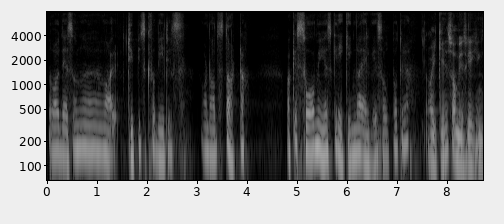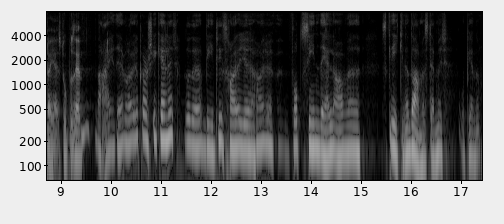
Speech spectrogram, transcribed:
Det var jo det som eh, var typisk for Beatles. Det var da det starta. Det var ikke så mye skriking da Elvis holdt på, tror jeg. Og ikke så mye skriking da jeg sto på scenen. Nei, det var det kanskje ikke heller. Så det, Beatles har, har fått sin del av eh, skrikende damestemmer opp igjennom.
